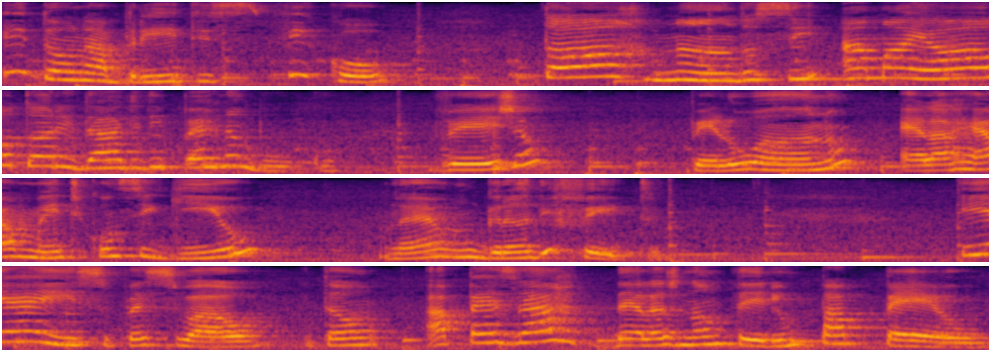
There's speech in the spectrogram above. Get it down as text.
e Dona Brites ficou, tornando-se a maior autoridade de Pernambuco. Vejam, pelo ano, ela realmente conseguiu né, um grande feito. E é isso, pessoal. Então, apesar delas não terem um papel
